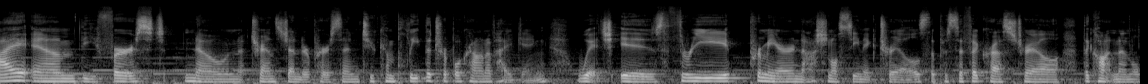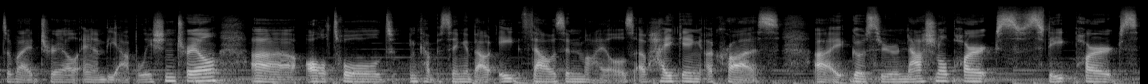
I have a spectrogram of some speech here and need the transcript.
I am the first known transgender person to complete the Triple Crown of Hiking, which is three premier national scenic trails the Pacific Crest Trail, the Continental Divide Trail, and the Appalachian Trail, uh, all told encompassing about 8,000 miles of hiking across. Uh, it goes through national parks, state parks,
